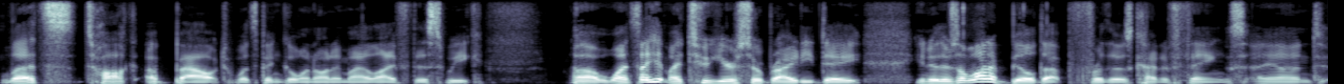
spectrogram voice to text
Let's talk about what's been going on in my life this week. Uh, once I hit my two year sobriety date, you know, there's a lot of buildup for those kind of things. And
